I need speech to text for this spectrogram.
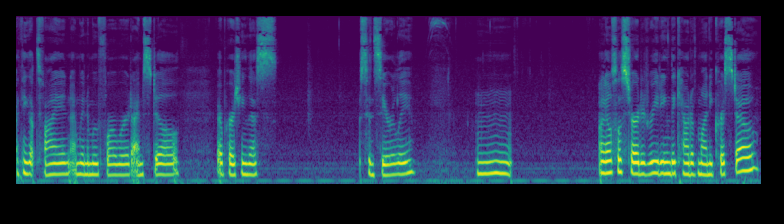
I think that's fine. I'm going to move forward. I'm still approaching this sincerely. Mm, I also started reading The Count of Monte Cristo.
